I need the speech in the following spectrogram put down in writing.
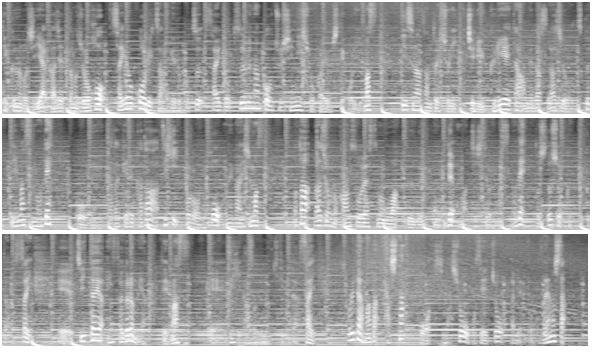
テクノロジーやガジェットの情報作業効率を上げるコツサイトツールなんかを中心に紹介をしております。リスナーさんと一緒に一流クリエイターを目指すラジオを作っていますので応援いただける方はぜひフォローの方お願いします。またラジオの感想や質問は Google フォームでお待ちしておりますのでどしどし送ってください、えー、Twitter や Instagram やってます、えー、ぜひ遊びに来てください。それではまた明日お会いしましょう。ご清聴ありがとうございました。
